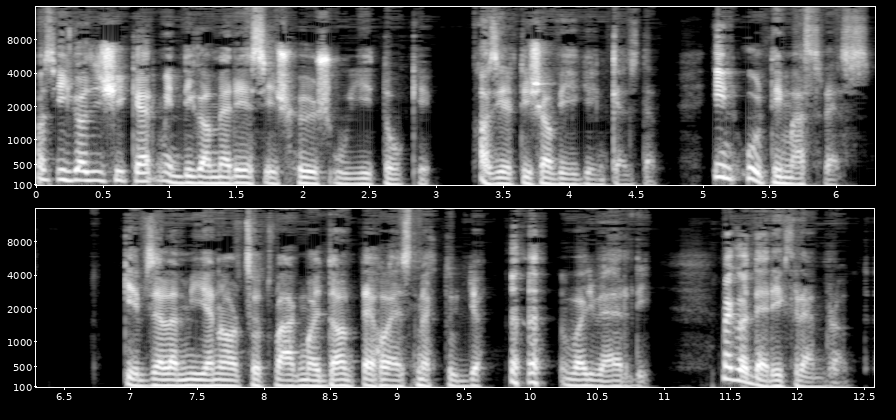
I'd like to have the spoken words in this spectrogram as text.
Az igazi siker mindig a merész és hős újítóké. Azért is a végén kezdem. In ultimas res. Képzelem, milyen arcot vág majd Dante, ha ezt megtudja. Vagy Verdi. Meg a Derek Rembrandt.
